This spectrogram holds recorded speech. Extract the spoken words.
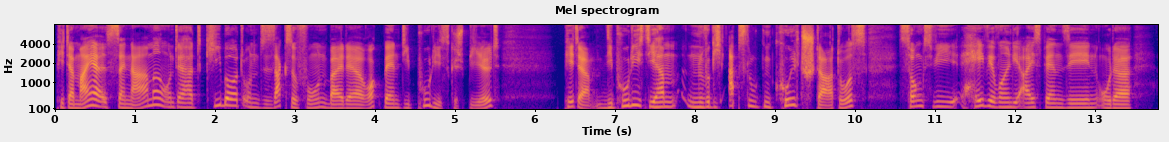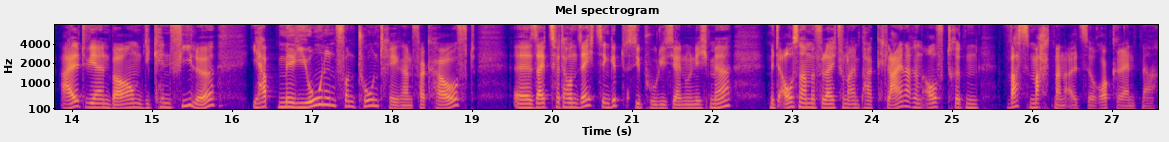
Peter Meyer ist sein Name und er hat Keyboard und Saxophon bei der Rockband Die Pudis gespielt. Peter, die Pudis, die haben einen wirklich absoluten Kultstatus. Songs wie Hey, wir wollen die Eisbären sehen oder Alt wie ein Baum, die kennen viele. Ihr habt Millionen von Tonträgern verkauft. Äh, seit 2016 gibt es die Pudis ja nun nicht mehr. Mit Ausnahme vielleicht von ein paar kleineren Auftritten. Was macht man als Rockrentner?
